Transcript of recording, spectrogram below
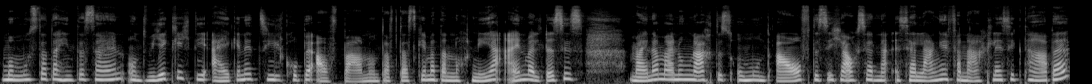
und man muss da dahinter sein und wirklich die eigene Zielgruppe aufbauen. Und auf das gehen wir dann noch näher ein, weil das ist meiner Meinung nach das Um und Auf, das ich auch sehr, sehr lange vernachlässigt habe.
